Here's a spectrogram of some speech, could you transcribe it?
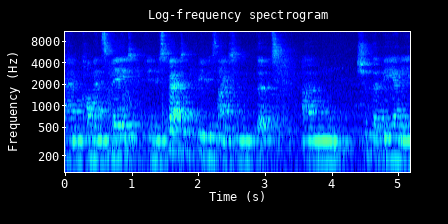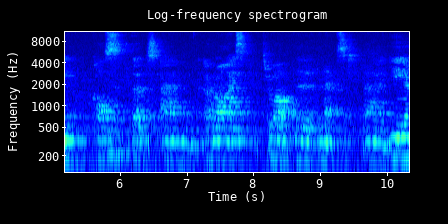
um, comments made in respect of the previous item that um, should there be any costs that um, arise throughout the, the next uh, year,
